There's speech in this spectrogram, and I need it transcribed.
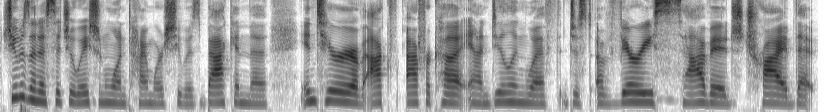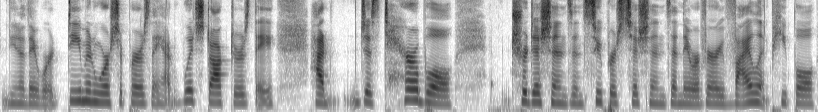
She was in a situation one time where she was back in the interior of Af- Africa and dealing with just a very savage, tribe that, you know, they were demon worshippers, they had witch doctors, they had just terrible traditions and superstitions, and they were very violent people.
